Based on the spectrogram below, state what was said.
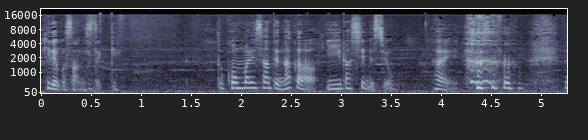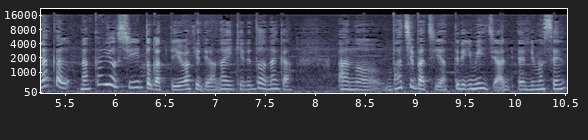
秀子さんでしたっけ？とこんまりさんって仲いいらしいですよ。はい。仲仲良しとかっていうわけではないけれどなんかあのバチバチやってるイメージありません？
